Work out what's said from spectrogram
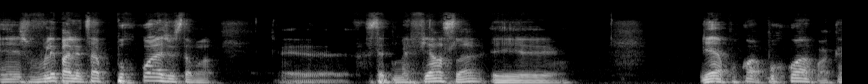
et je voulais parler de ça. Pourquoi, justement euh, Cette méfiance-là et. Yeah, pourquoi Pourquoi quoi, que...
